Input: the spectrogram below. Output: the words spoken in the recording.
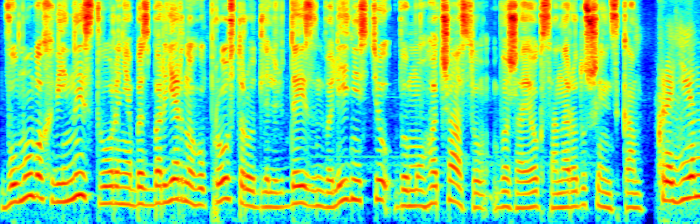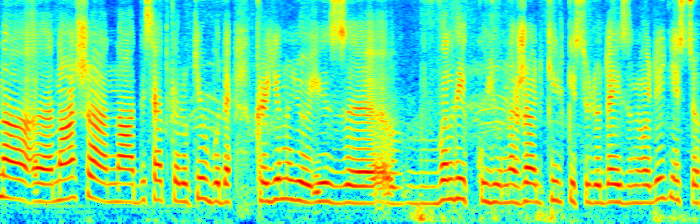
В умовах війни створення безбар'єрного простору для людей з інвалідністю вимога часу, вважає Оксана Радушинська. Країна е, наша на десятки років буде країною із е, великою, на жаль, кількістю людей з інвалідністю,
